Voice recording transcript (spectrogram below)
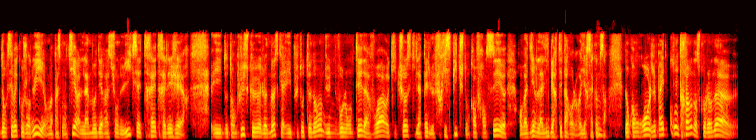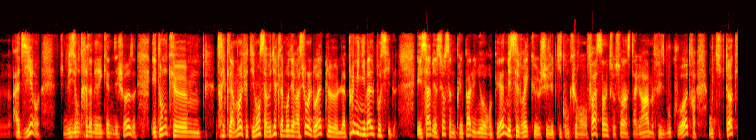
Donc c'est vrai qu'aujourd'hui, on va pas se mentir, la modération de X est très très légère. Et d'autant plus que Elon Musk est plutôt tenant d'une volonté d'avoir quelque chose qu'il appelle le free speech, donc en français, euh, on va dire la liberté de parole, on va dire ça comme mm. ça. Donc en gros, je ne vais pas être contraint dans ce que l'on a à dire. C'est une vision très américaine des choses. Et donc, euh, très clairement, effectivement, ça veut dire que la modération, elle doit être la plus minimale possible. Et ça, bien sûr, ça ne plaît pas à l'Union européenne, mais c'est vrai que chez les petits concurrents en face, hein, que ce soit Instagram, Facebook ou autre, ou TikTok,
